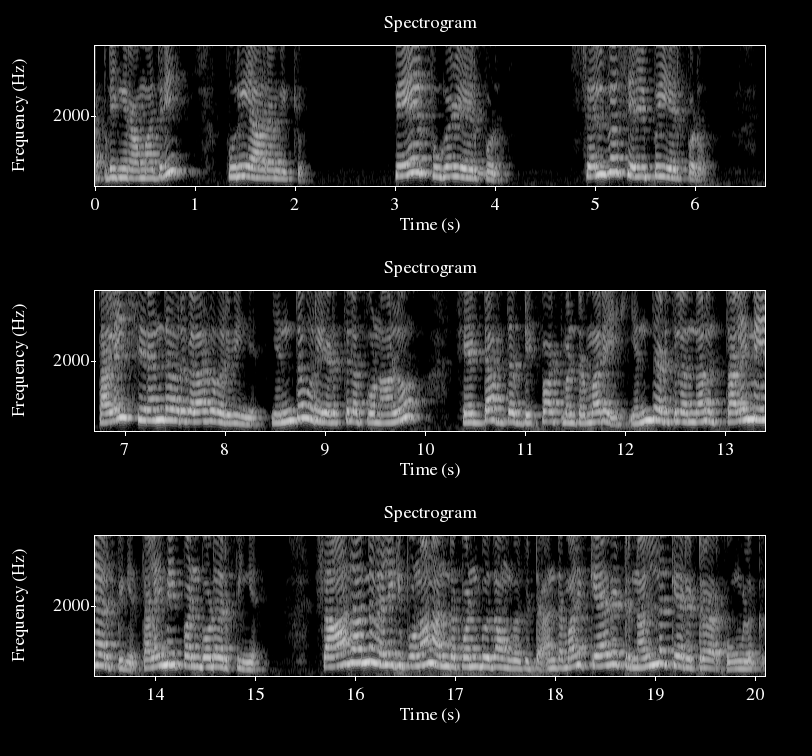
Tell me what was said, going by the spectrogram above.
அப்படிங்கிற மாதிரி புரிய ஆரம்பிக்கும். பேர் புகழ் ஏற்படும். செல்வ செழிப்பு ஏற்படும். தலை சிறந்தவர்களாக வருவீங்க. எந்த ஒரு இடத்துல போனாலும் ஹெட் ஆஃப் த டிபார்ட்மெண்ட்ற மாதிரி எந்த இடத்துல இருந்தாலும் தலைமையாக இருப்பீங்க. தலைமை பண்போடு இருப்பீங்க. சாதாரண வேலைக்கு போனாலும் அந்த பண்பு தான் உங்ககிட்ட. அந்த மாதிரி கேரக்டர் நல்ல கேரக்டராக இருக்கும் உங்களுக்கு.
